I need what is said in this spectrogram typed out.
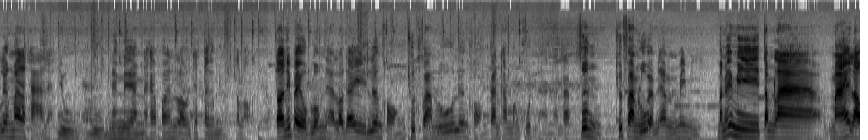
เรื่องมาตรฐานอยู่อยู่เนืองๆนะครับ เพราะฉะนั้นเราจะเติมอยู่ตลอด ตอนที่ไปอบรมเนี่ยเราได้เรื่องของชุดความรู้เรื่องของการทำมังคุดนะครับ ซึ่งชุดความรู้แบบนี้มันไม่มี มันไม่มีตำรามาให้เรา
